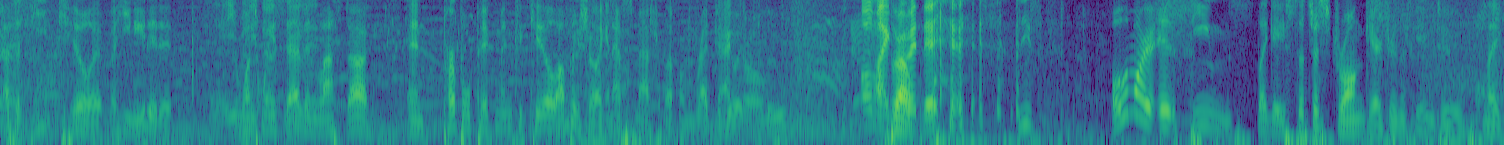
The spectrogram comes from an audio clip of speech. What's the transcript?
that's a deep kill. It, but he needed it. Yeah, he really 127 need last duck, and purple Pikmin could kill. I'm pretty sure like an F smash uh, from red could Back do it. throw. Blue. Oh my goodness. These Olimar, it seems like a such a strong character in this game too. Like,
